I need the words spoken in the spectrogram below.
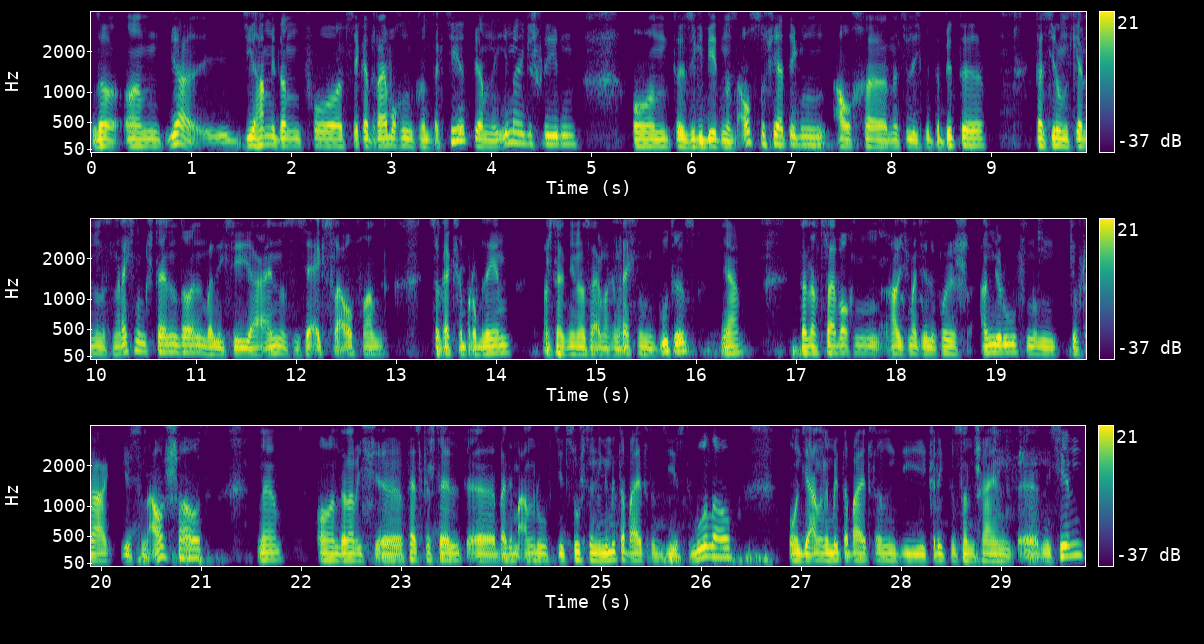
So, und ja, die haben mich dann vor circa drei Wochen kontaktiert. Wir haben eine E-Mail geschrieben und äh, sie gebeten, das auszufertigen. Auch äh, natürlich mit der Bitte, dass sie uns gerne das in Rechnung stellen sollen, weil ich sehe ja ein, das ist ja extra Aufwand, sogar kein Problem. Man stellt mir das einfach in Rechnung gut ist. Ja. Dann nach zwei Wochen habe ich mal telefonisch angerufen und gefragt, wie es denn ausschaut. Ne? Und dann habe ich äh, festgestellt, äh, bei dem Anruf, die zuständige Mitarbeiterin, die ist im Urlaub und die andere Mitarbeiterin, die kriegt es anscheinend äh, nicht hin.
